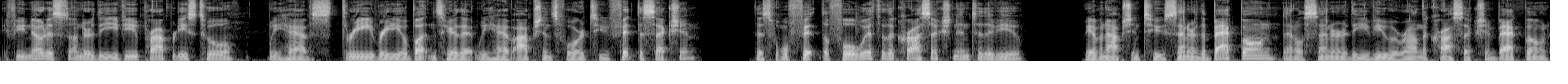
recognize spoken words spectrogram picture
if you notice under the view properties tool, we have three radio buttons here that we have options for to fit the section. This will fit the full width of the cross section into the view. We have an option to center the backbone. That'll center the view around the cross section backbone.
